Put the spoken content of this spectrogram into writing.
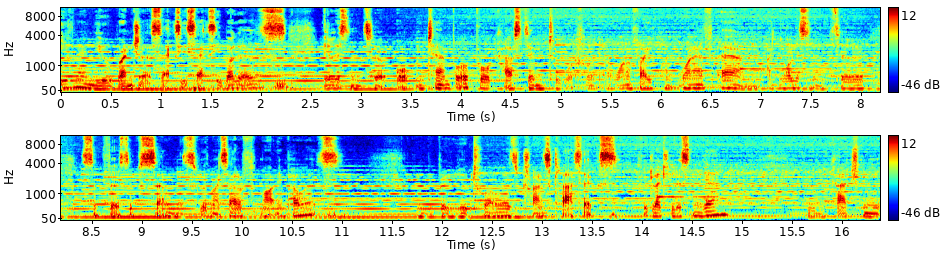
evening, you bunch of sexy, sexy buggers. You're listening to Open Tempo, broadcasting to Watford at 105.1 FM, and you're listening to Subversive Sounds with myself, Martin Powers. I'm be bringing you two hours of trance classics. If you'd like to listen again, you can catch me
